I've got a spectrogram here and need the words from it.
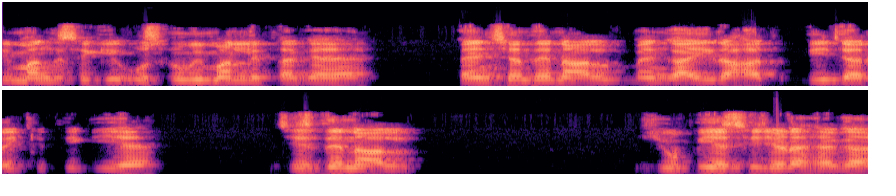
ਦੀ ਮੰਗ ਸੀਗੀ ਉਸ ਨੂੰ ਵੀ ਮੰਨ ਲਿੱਤਾ ਗਿਆ ਹੈ। ਪੈਨਸ਼ਨ ਦੇ ਨਾਲ ਮਹਿੰਗਾਈ ਰਾਹਤ ਵੀ ਜਾਰੀ ਕੀਤੀ ਗਈ ਹੈ, ਜਿਸ ਦੇ ਨਾਲ ਯੂਪੀਐਸਸੀ ਜਿਹੜਾ ਹੈਗਾ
